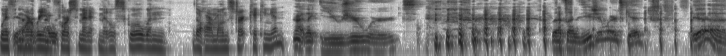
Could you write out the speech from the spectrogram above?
With yeah, more reinforcement would... at middle school when the hormones start kicking in. Right, like use your words. That's how use your words, kid. Yeah,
